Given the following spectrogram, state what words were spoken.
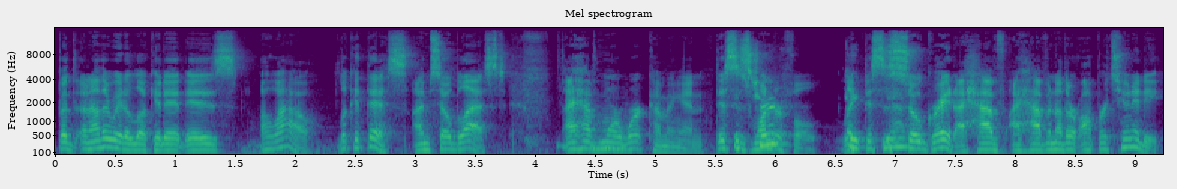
but another way to look at it is oh wow look at this. I'm so blessed. I have more mm-hmm. work coming in. This it's is true. wonderful like this is yeah. so great. I have i have another opportunity.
